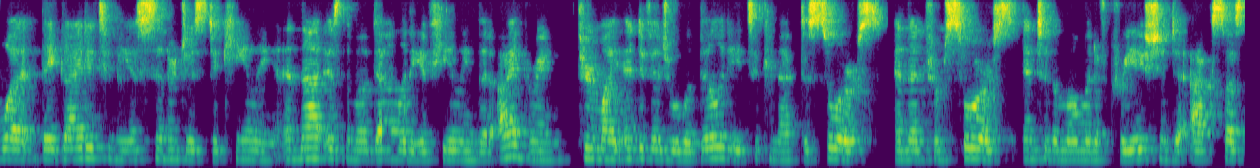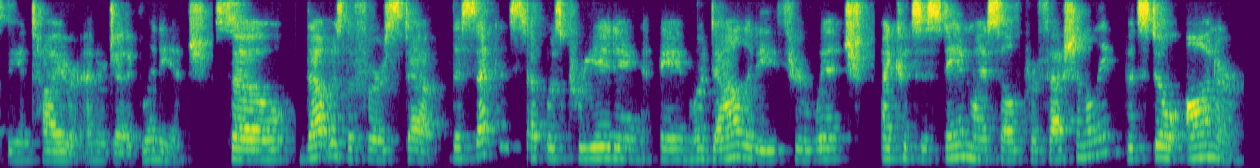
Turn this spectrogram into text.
what they guided to me is synergistic healing. And that is the modality of healing that I bring through my individual ability to connect to Source and then from Source into the moment of creation to access the entire energetic lineage. So that was the first step. The second step was creating a modality through which I could sustain myself professionally, but still honor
